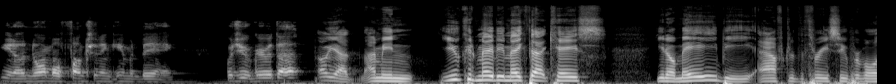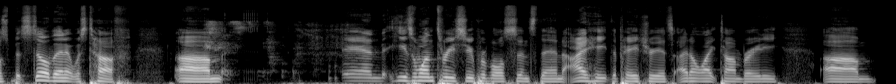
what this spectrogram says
you know, normal functioning human being. Would you agree with that? Oh yeah, I mean, you could maybe make that case, you know, maybe after the three Super Bowls, but still, then it was tough. Um, and he's won three Super Bowls since then. I hate the Patriots. I don't like Tom Brady. Um,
